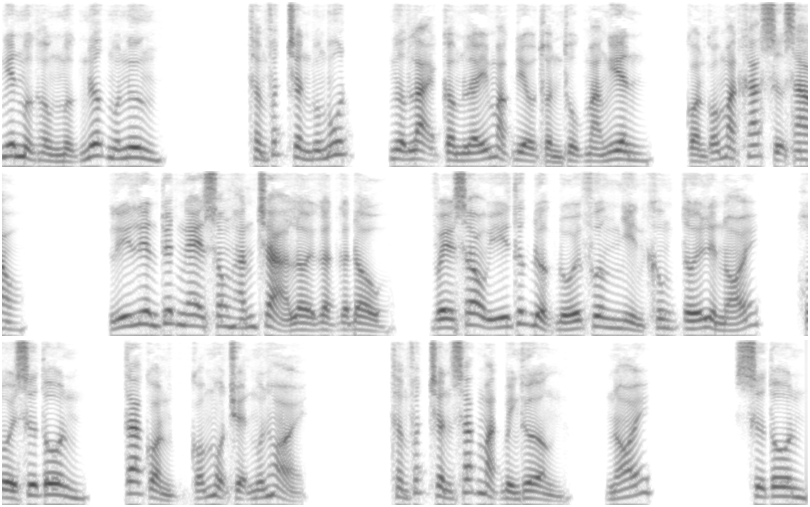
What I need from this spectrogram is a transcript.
Nghiên mực hồng mực nước muốn ngưng. Thẩm Phất Trần buông bút, ngược lại cầm lấy mặc điều thuần thục mà nghiên, còn có mặt khác sự sao? Lý Liên Tuyết nghe xong hắn trả lời gật gật đầu, về sau ý thức được đối phương nhìn không tới liền nói, hồi sư tôn, ta còn có một chuyện muốn hỏi. Thẩm phất trần sắc mặt bình thường, nói, sư tôn.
